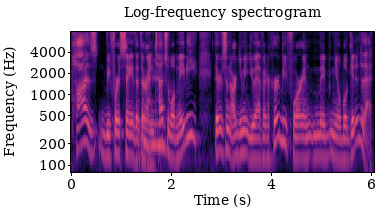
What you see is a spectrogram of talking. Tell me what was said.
pause before saying that they're untouchable? Maybe there's an argument you haven't heard before, and maybe you know we'll get into that.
